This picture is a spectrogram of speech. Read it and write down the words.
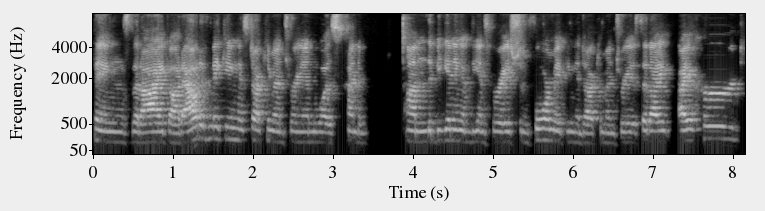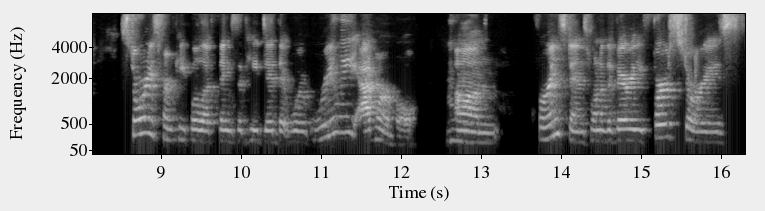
things that I got out of making this documentary and was kind of um, the beginning of the inspiration for making the documentary is that I, I heard stories from people of things that he did that were really admirable. Mm-hmm. Um, for instance, one of the very first stories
